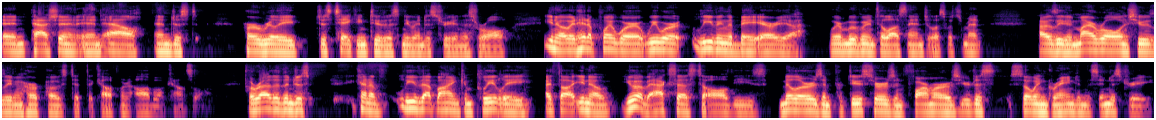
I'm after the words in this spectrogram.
and passion in Al and just her really just taking to this new industry in this role you know, it hit a point where we were leaving the Bay Area. We were moving to Los Angeles, which meant I was leaving my role and she was leaving her post at the California Olive Oil Council. But rather than just kind of leave that behind completely, I thought, you know, you have access to all these millers and producers and farmers. You're just so ingrained in this industry.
